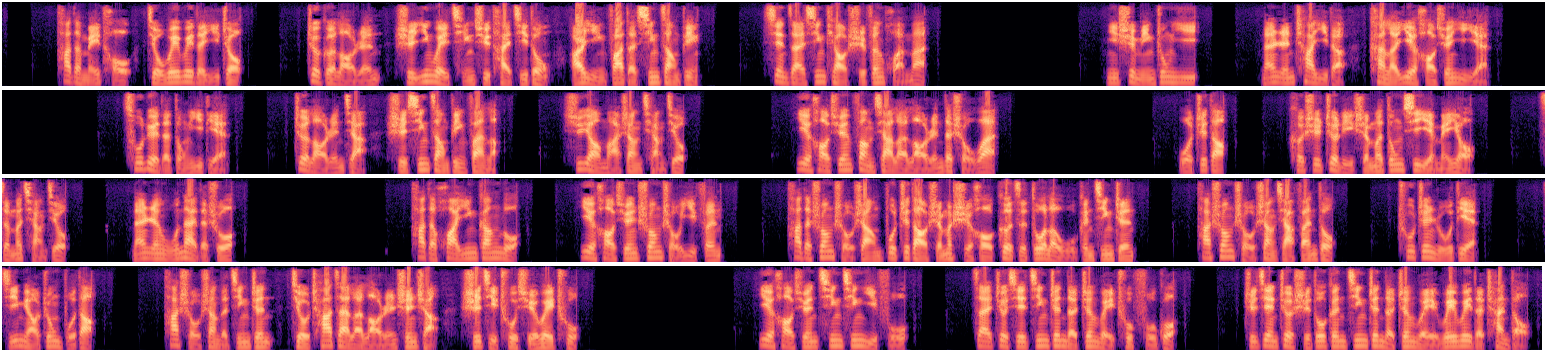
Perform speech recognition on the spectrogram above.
他的眉头就微微的一皱。这个老人是因为情绪太激动而引发的心脏病。”现在心跳十分缓慢。你是名中医？男人诧异的看了叶浩轩一眼，粗略的懂一点。这老人家是心脏病犯了，需要马上抢救。叶浩轩放下了老人的手腕。我知道，可是这里什么东西也没有，怎么抢救？男人无奈的说。他的话音刚落。叶浩轩双手一分，他的双手上不知道什么时候各自多了五根金针。他双手上下翻动，出针如电，几秒钟不到，他手上的金针就插在了老人身上十几处穴位处。叶浩轩轻轻一拂，在这些金针的针尾处拂过，只见这十多根金针的针尾微微的颤抖。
